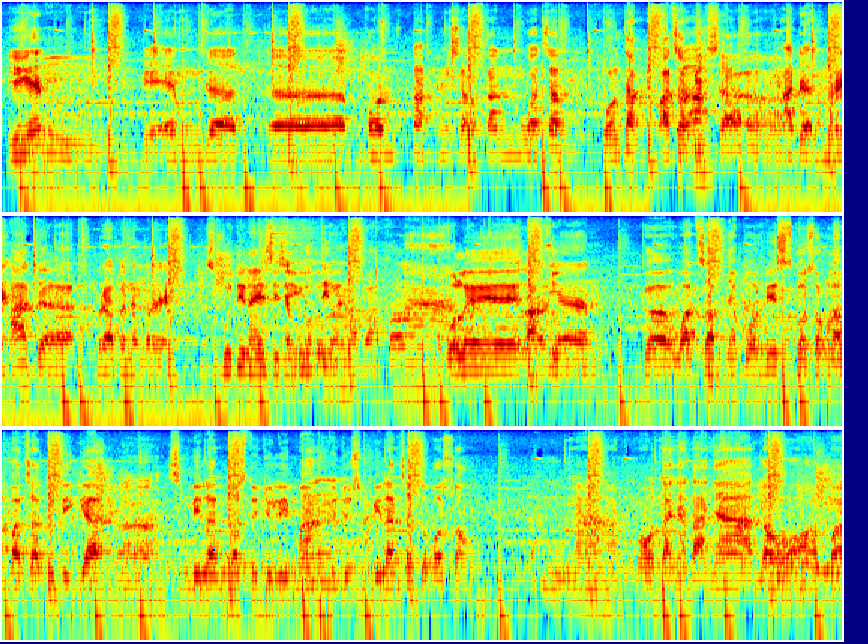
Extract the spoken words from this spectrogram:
Iya kan? Hmm. DM udah eh, kontak misalkan WhatsApp Kontak WhatsApp Ah, bisa. eh. ada nomornya. Ada. Berapa nomornya? Sebutin aja sini. Sebutin apa-apa. apa-apa lah. Boleh langsung Kalian. ke WhatsAppnya Ponis 0813 Ah. 1975 Hmm. 7910. Uh. Nah, mau tanya-tanya atau Yoi, mau apa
